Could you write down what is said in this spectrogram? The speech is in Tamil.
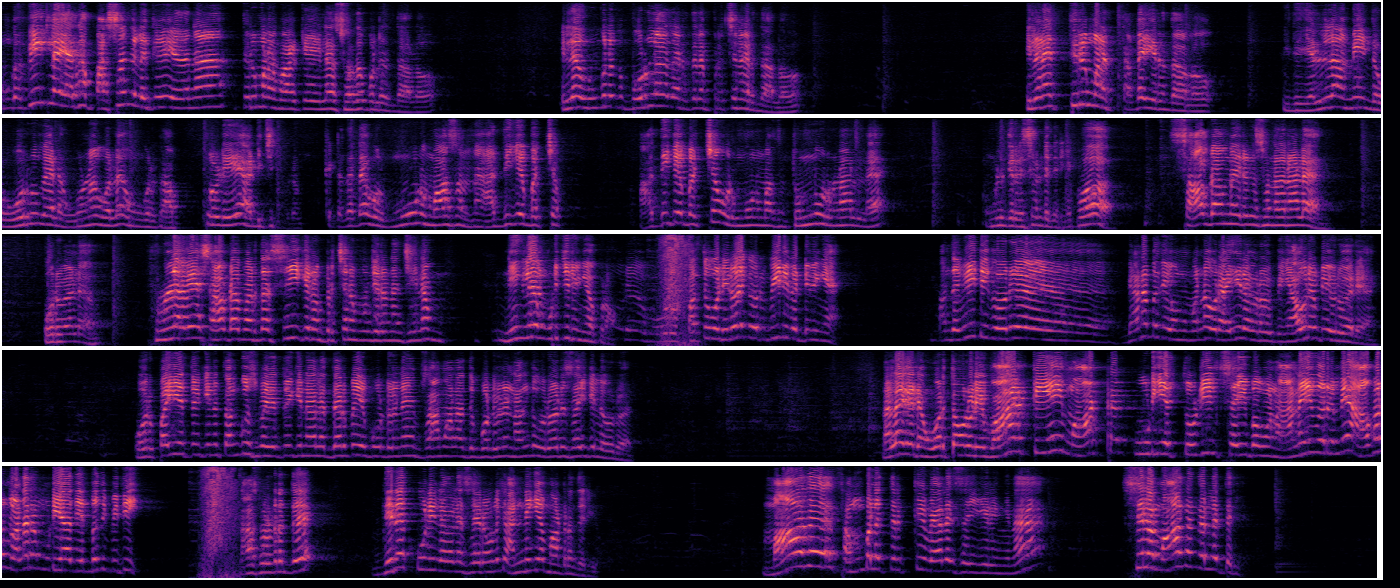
உங்க வீட்டில் எதனா பசங்களுக்கு எதனா திருமண வாழ்க்கையில சொதப்பல் இருந்தாலோ இல்லை உங்களுக்கு பொருளாதாரத்துல பிரச்சனை இருந்தாலோ இல்லைன்னா திருமண தடை இருந்தாலோ இது எல்லாமே இந்த ஒருவேளை உணவுல உங்களுக்கு அப்படியே அடிச்சுட்டு விடும் கிட்டத்தட்ட ஒரு மூணு மாசம் அதிகபட்சம் அதிகபட்சம் ஒரு மூணு மாசம் தொண்ணூறு நாள்ல உங்களுக்கு ரிசல்ட் தெரியும். இப்போ சாப்பிடாம இருக்க சொன்னதுனால ஒருவேளை ஃபுல்லாவே சாப்பிடாம இருந்தா சீக்கிரம் பிரச்சனை முடிஞ்சிடும். நினைச்சீங்கன்னா நீங்களே முடிச்சிடுவீங்க அப்புறம். ஒரு பத்து கோடி ரூபாய்க்கு ஒரு வீடு கட்டுவீங்க. அந்த வீட்டுக்கு ஒரு கணபதி உங்க பண்ண ஒரு ஐயரை வர வைப்பீங்க. அவர் எப்படி வருவாரு? ஒரு பைய தூக்கின்னு தங்கூஸ் பைய தூக்கினால அதுல தர்பையை போட்டுன்னு சாமானத்தை போட்டுன்னு நந்து வருவாரு சைக்கிள்ல வருவார். நல்லா கேட்டேன். ஒருத்தவங்களுடைய வாழ்க்கையை மாற்றக்கூடிய தொழில் செய்பவன் அனைவருமே அவன் வளர முடியாது என்பது விதி. நான் சொல்றது தினக்கூலியில வேலை செய்யறவங்களுக்கு அன்னைக்கே மாற்றம் தெரியும். மாத சம்பளத்திற்கு வேலை செய்கிறீங்கன்னா சில மாதங்கள்ல தெரியும்.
